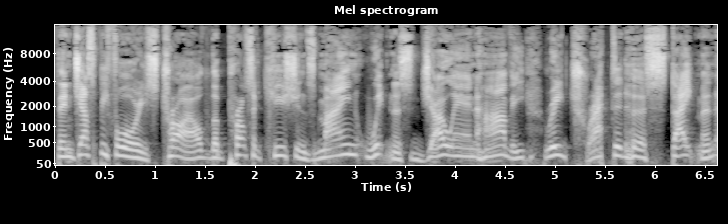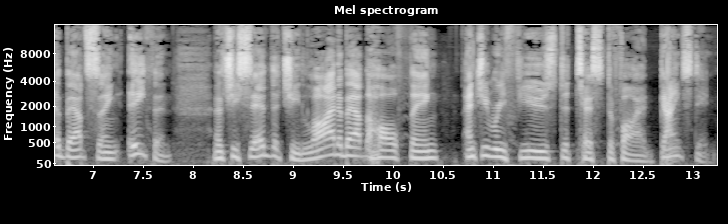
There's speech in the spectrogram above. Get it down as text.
Then, just before his trial, the prosecution's main witness, Joanne Harvey, retracted her statement about seeing Ethan, and she said that she lied about the whole thing and she refused to testify against him.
